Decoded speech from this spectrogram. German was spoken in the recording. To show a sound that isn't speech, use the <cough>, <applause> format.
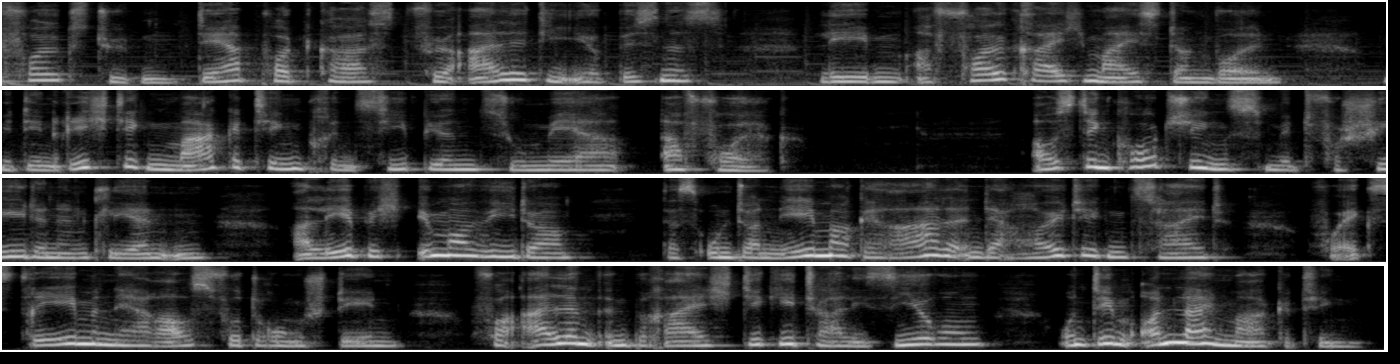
Erfolgstypen, der Podcast für alle, die ihr Businessleben erfolgreich meistern wollen, mit den richtigen Marketingprinzipien zu mehr Erfolg. Aus den Coachings mit verschiedenen Klienten erlebe ich immer wieder, dass Unternehmer gerade in der heutigen Zeit vor extremen Herausforderungen stehen, vor allem im Bereich Digitalisierung und dem Online-Marketing.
